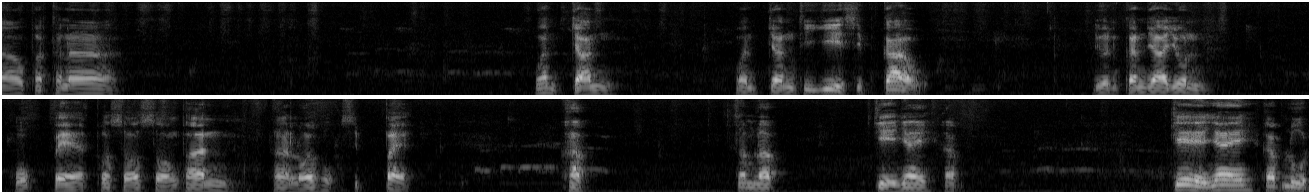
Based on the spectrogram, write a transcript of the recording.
ลาวพัฒนา วันจันทร์ วันจันทร์ที่ 29 เดือนกันยายน 68 พศ 2568 ครับสำหรับเก๋ใหญ่ครับ เก๋ใหญ่กับหลุด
